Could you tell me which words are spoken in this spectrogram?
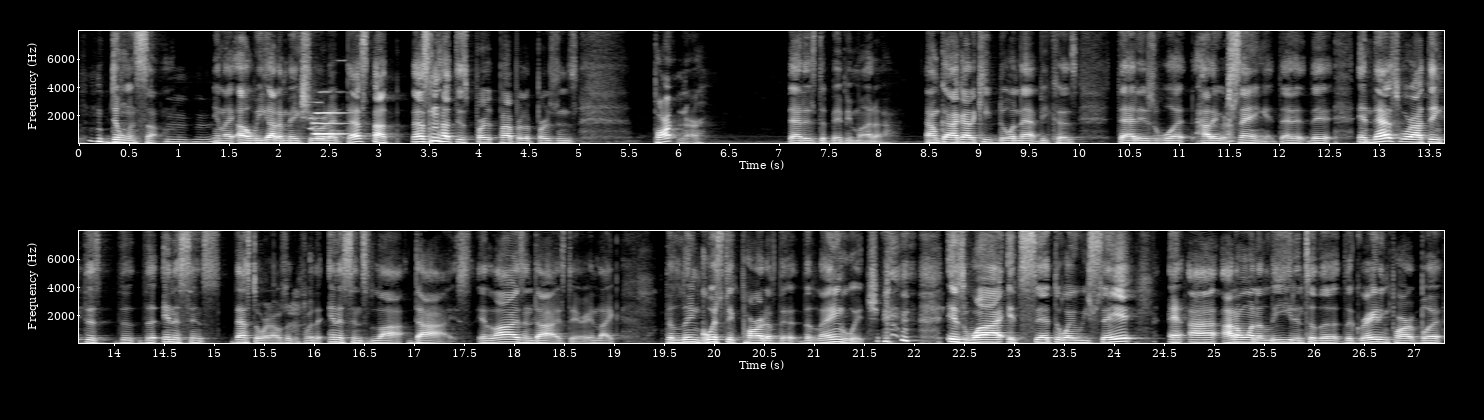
doing something, and like, oh, we got to make sure that that's not that's not this per- popular person's partner. That is the baby mother. I'm, I got to keep doing that because that is what how they were saying it. That it, they, and that's where I think this the the innocence. That's the word I was looking for. The innocence li- dies. It lies and dies there. And like the linguistic part of the the language is why it's said the way we say it. And I, I don't want to lead into the the grading part, but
